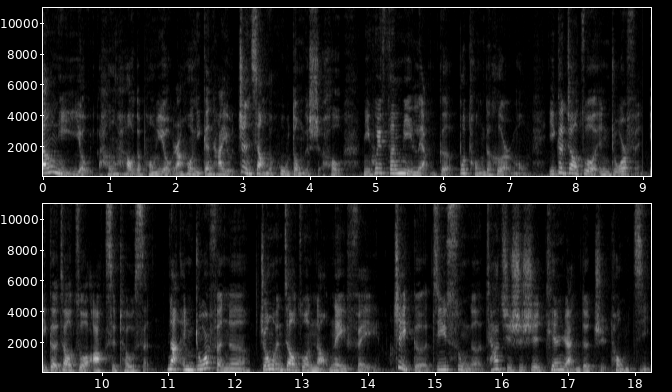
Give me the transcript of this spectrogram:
当你有很好的朋友，然后你跟他有正向的互动的时候，你会分泌两个不同的荷尔蒙，一个叫做 endorphin，一个叫做 oxytocin。那 endorphin 呢，中文叫做脑内啡，这个激素呢，它其实是天然的止痛剂。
